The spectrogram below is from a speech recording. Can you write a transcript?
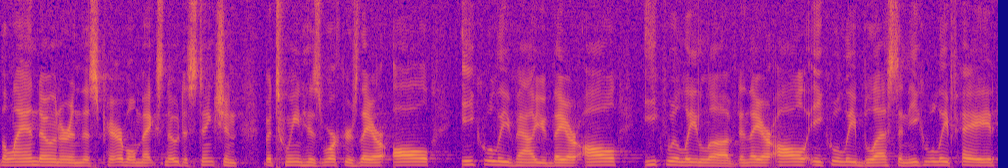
The landowner in this parable makes no distinction between his workers. They are all equally valued, they are all equally loved, and they are all equally blessed and equally paid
